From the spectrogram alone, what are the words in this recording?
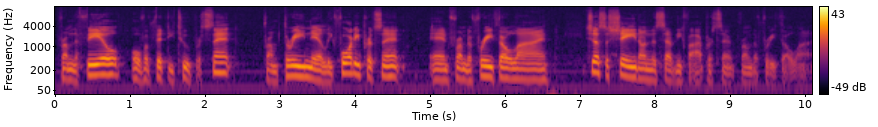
From the field, over 52%. From three, nearly 40%. And from the free throw line, just a shade under 75% from the free throw line.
